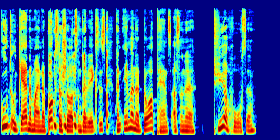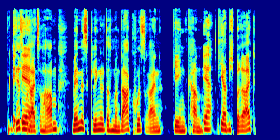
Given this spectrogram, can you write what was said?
gut und gerne mal in der Boxershorts unterwegs ist, dann immer eine Doorpants, also eine Türhose, griffbereit zu haben, wenn es klingelt, dass man da kurz reingehen kann. Ja. Die habe ich bereit.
